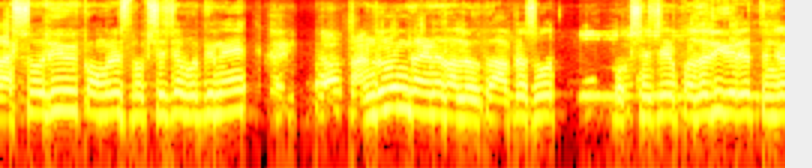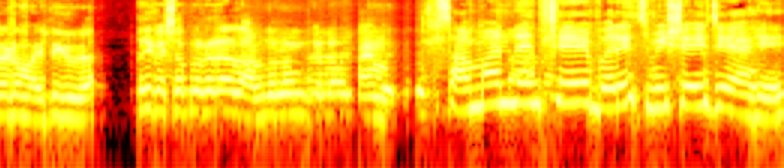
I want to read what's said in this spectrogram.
राष्ट्रवादी काँग्रेस पक्षाच्या वतीने आंदोलन करण्यात आलं होतं. आपल्यासोबत पक्षाचे पदाधिकारी आहेत त्यांच्याकडे माहिती घेऊया. तरी कशा प्रकारे आज आंदोलन केलं? काय सामान्यांचे बरेच विषय जे आहे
